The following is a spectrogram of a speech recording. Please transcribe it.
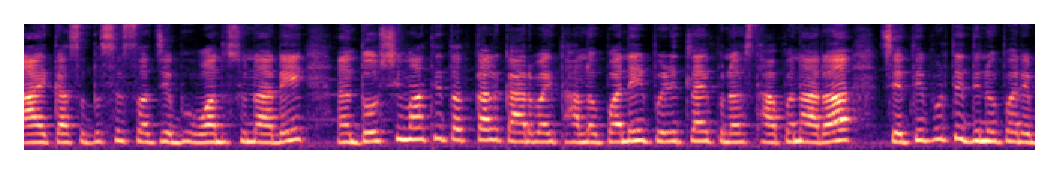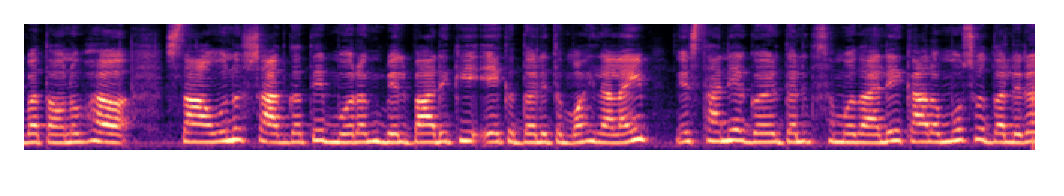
आयोगका सदस्य सचिव भुवन सुनारले दोषीमाथि तत्काल कारवाही हाल्नुपर्ने पीड़ितलाई पुनस्थापना र क्षतिपूर्ति दिनुपर्ने बताउनुभयो। साउन सात गते मोरङ बेलबारीकी एक दलित महिलालाई स्थानीय गैर दलित समुदायले कालो मुसो दलेर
